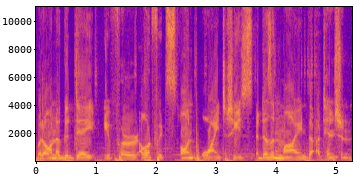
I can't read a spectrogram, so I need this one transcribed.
But on a good day, if her outfit's on point, she doesn't mind the attention.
